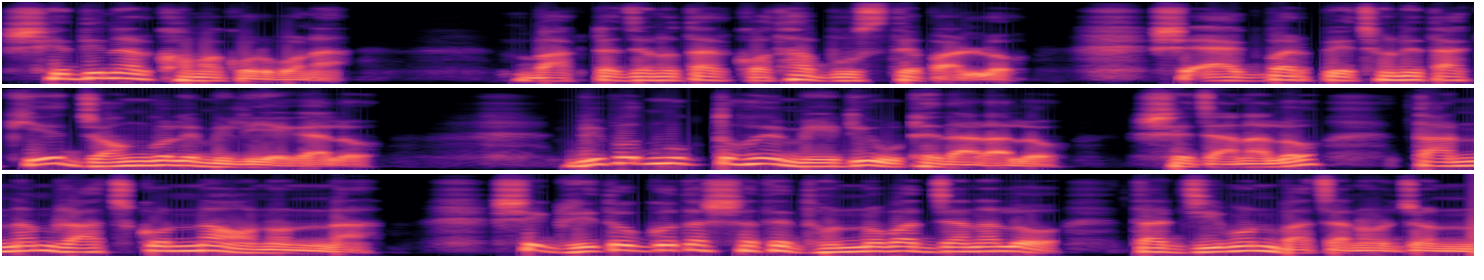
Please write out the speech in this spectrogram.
সেদিন আর ক্ষমা করব না। বাঘটা যেন তার কথা বুঝতে পারল। সে একবার পেছনে তাকিয়ে জঙ্গলে মিলিয়ে গেল। বিপদমুক্ত হয়ে মেয়েটি উঠে দাঁড়াল। সে জানালো, তার নাম রাজকন্যা অনন্যা। সে কৃতজ্ঞতার সাথে ধন্যবাদ জানালো তার জীবন বাঁচানোর জন্য।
